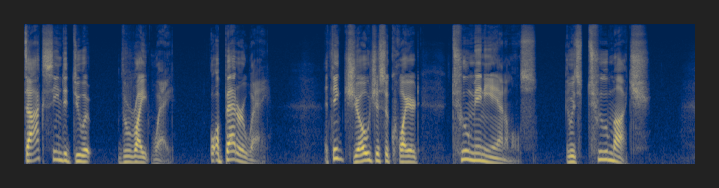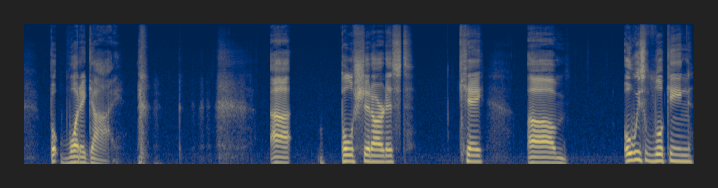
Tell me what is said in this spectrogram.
Doc seemed to do it the right way, or a better way. I think Joe just acquired too many animals. It was too much. But what a guy. uh, bullshit artist. Okay. Um, always looking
